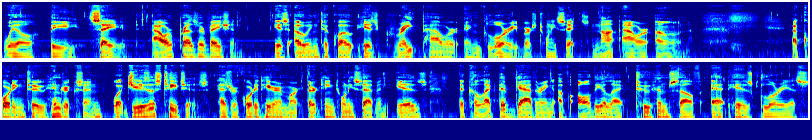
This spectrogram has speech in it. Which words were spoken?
will be saved. Our preservation is owing to, quote, his great power and glory, verse 26, not our own. According to Hendriksen, what Jesus teaches, as recorded here in Mark 13 27, is the collective gathering of all the elect to himself at his glorious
